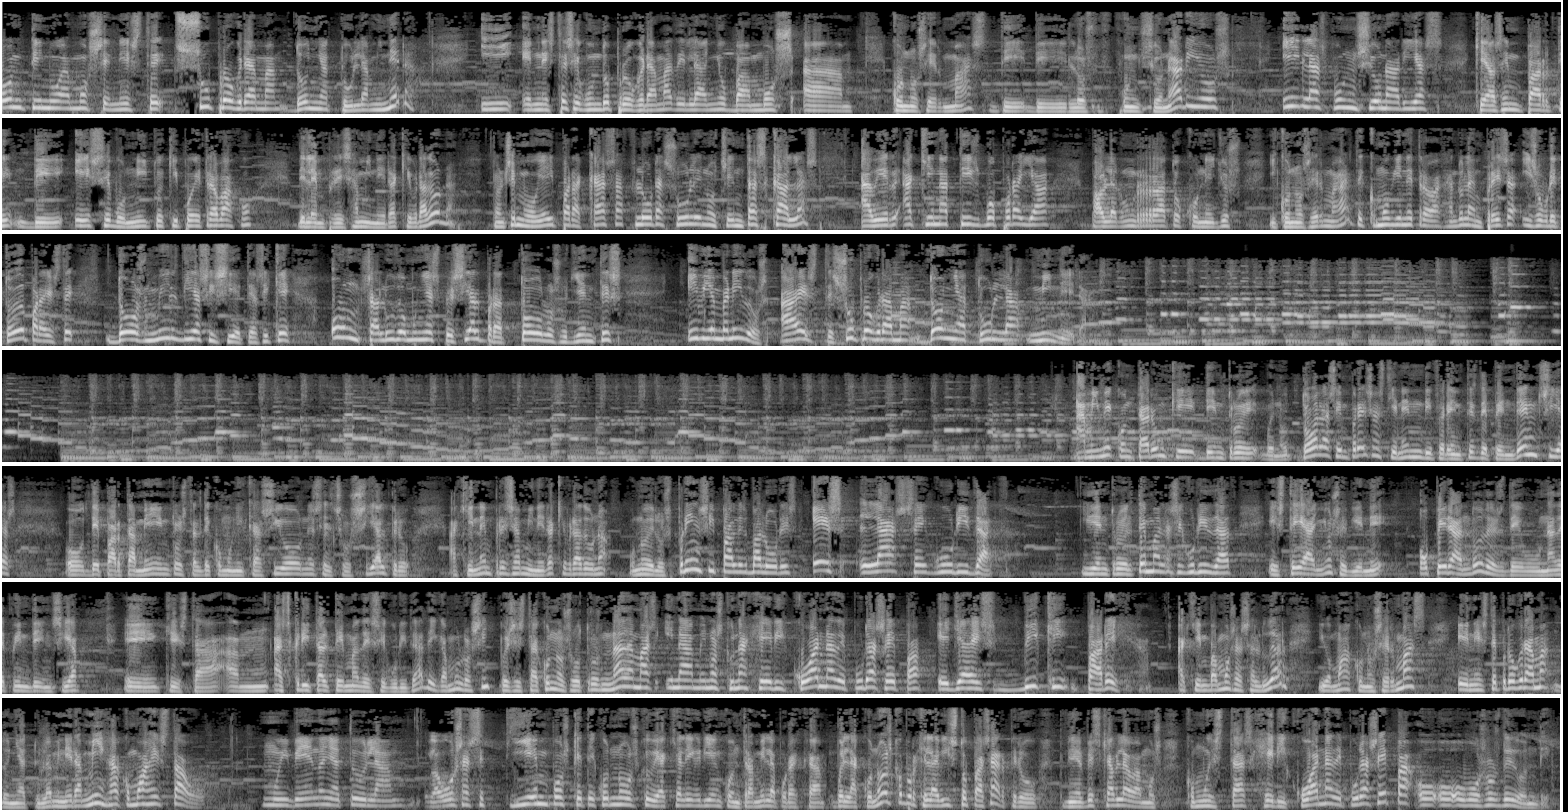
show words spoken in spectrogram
Continuamos en este su programa Doña Tula Minera. Y en este segundo programa del año vamos a conocer más de, los funcionarios y las funcionarias que hacen parte de ese bonito equipo de trabajo de la empresa minera Quebradona. Entonces me voy a ir para casa, Flor Azul en 80 escalas, a ver a quién atisbo por allá para hablar un rato con ellos y conocer más de cómo viene trabajando la empresa y sobre todo para este 2017. Así que un saludo muy especial para todos los oyentes y bienvenidos a este su programa Doña Tula Minera. A mí me contaron que dentro de, bueno, todas las empresas tienen diferentes dependencias o departamentos, el de comunicaciones, el social, pero aquí en la empresa minera Quebradona uno de los principales valores es la seguridad. Y dentro del tema de la seguridad, este año se viene operando desde una dependencia eh, que está um, adscrita al tema de seguridad, digámoslo así. Pues está con nosotros nada más y nada menos que una jericuana de pura cepa. Ella es Vicky Pareja a quien vamos a saludar y vamos a conocer más en este programa. Doña Tula Minera, mija, ¿cómo has estado? Muy bien, doña Tula. Yo a vos hace tiempos que te conozco, vea qué alegría encontrármela por acá. Pues la conozco porque la he visto pasar, pero primera vez que hablábamos, ¿cómo estás? ¿Jericuana de pura cepa o, o, o vos sos de dónde?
